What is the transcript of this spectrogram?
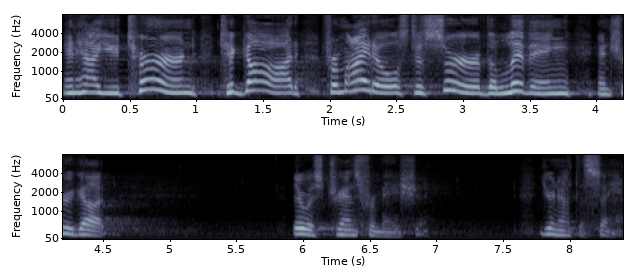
and how you turned to God from idols to serve the living and true God. There was transformation. You're not the same.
